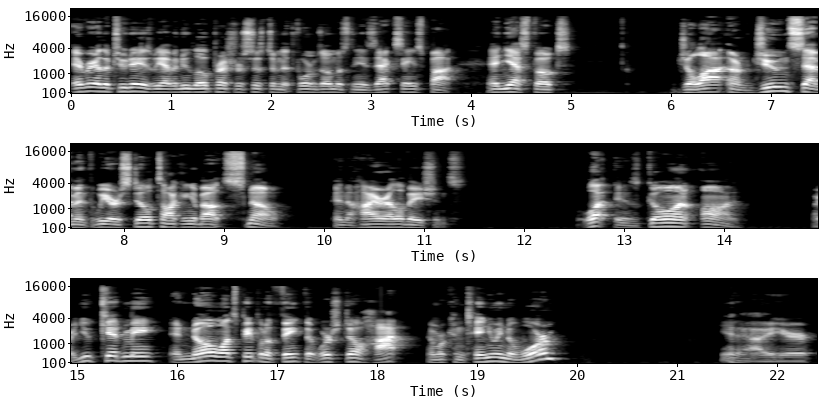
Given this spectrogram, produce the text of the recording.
Every other two days, we have a new low pressure system that forms almost in the exact same spot. And yes, folks, July or June 7th, we are still talking about snow in the higher elevations. What is going on? Are you kidding me? And no one wants people to think that we're still hot and we're continuing to warm? Get out of here.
